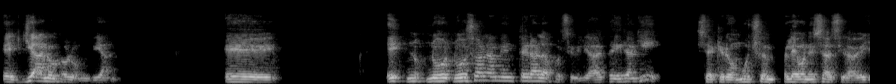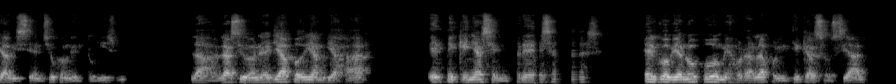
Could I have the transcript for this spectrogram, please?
el llano colombiano. Eh, eh, no, no, solamente era la posibilidad de ir allí, se creó mucho empleo en esa ciudad de Villavicencio con el turismo. La, las ciudades ya podían viajar, eh, pequeñas empresas, el gobierno pudo mejorar la política social.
